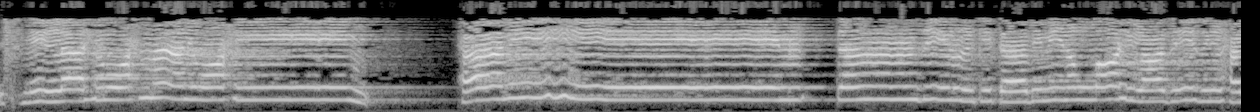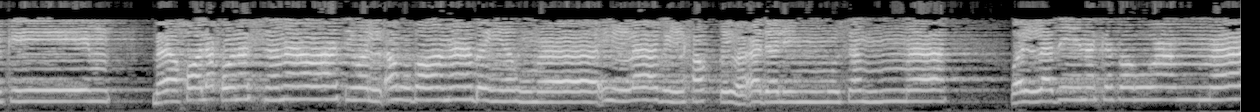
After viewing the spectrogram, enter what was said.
بسم الله الرحمن الرحيم. حميم. تنزيل الكتاب من الله العزيز الحكيم. ما خلقنا السماوات والأرض وما بينهما إلا بالحق وأدل مسمى. والذين كفروا عما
